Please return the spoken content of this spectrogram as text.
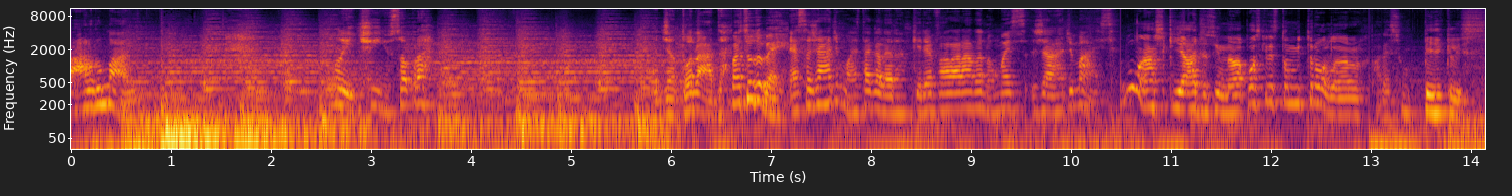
Algo mais. Um leitinho só pra. Não adiantou nada. Mas tudo bem. Essa já arde demais, tá, galera? Não queria falar nada não, mas já arde demais. Não acho que arde assim, não. Aposto que eles estão me trollando. Parece um picles.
